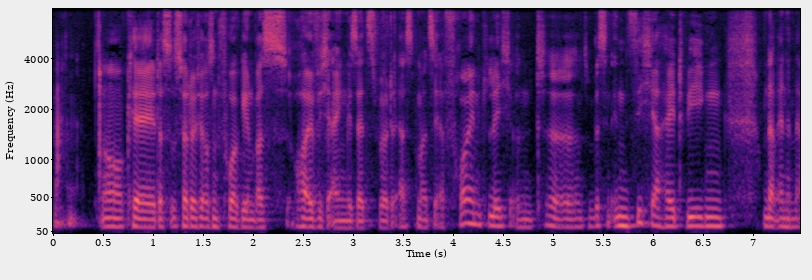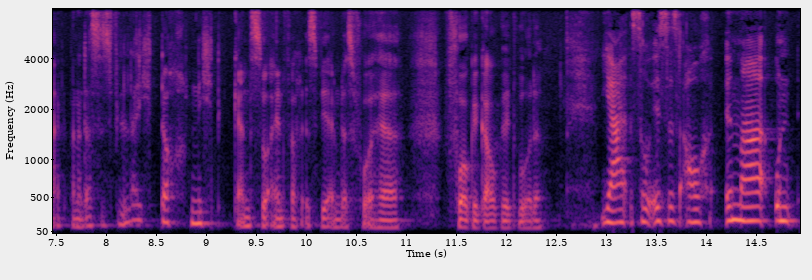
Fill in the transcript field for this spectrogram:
machen. Okay, das ist ja durchaus ein Vorgehen, was häufig eingesetzt wird. Erstmal sehr freundlich und äh, so ein bisschen in Sicherheit wiegen. Und am Ende merkt man, dass es vielleicht doch nicht ganz so einfach ist, wie einem das vorher vorgegaukelt wurde. Ja, so ist es auch immer. Und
